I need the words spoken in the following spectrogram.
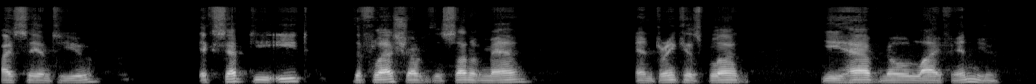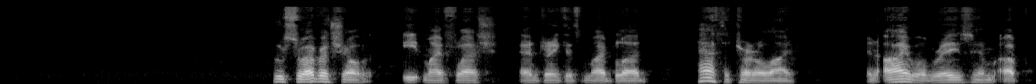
I say unto you, except ye eat the flesh of the Son of Man and drink his blood, ye have no life in you. Whosoever shall eat my flesh and drinketh my blood hath eternal life, and I will raise him up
